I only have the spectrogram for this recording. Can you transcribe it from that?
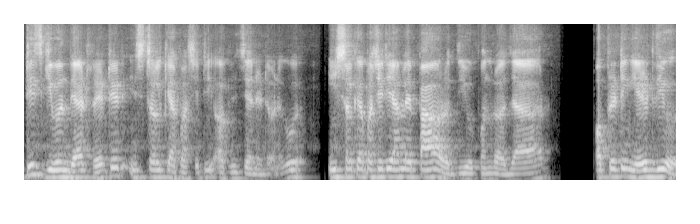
It is given that rated install capacity of this generator भनेको इन्स्टल क्यापासिटी हामीलाई पावर दियो पन्ध्र हजार। अपरेटिङ हेड दियो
